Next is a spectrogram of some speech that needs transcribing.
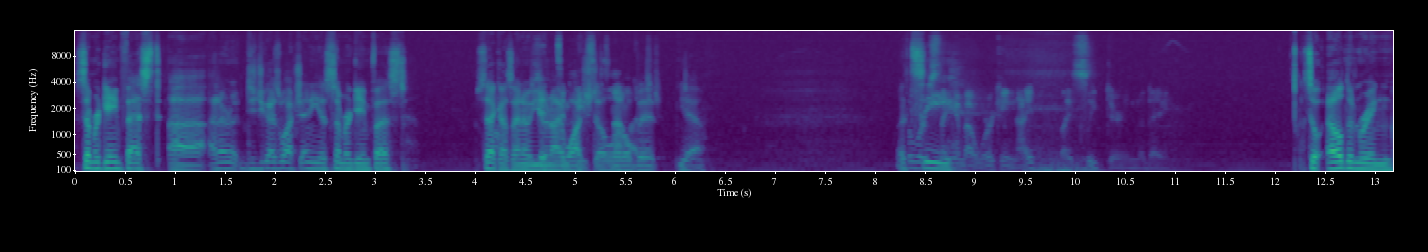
Summer Game Fest. Uh, I don't know. Did you guys watch any of Summer Game Fest? Sekos, I know you and I watched a pieces, not little much. bit. Yeah. Let's worst see. thing about working night I sleep during the day. So Elden Ring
